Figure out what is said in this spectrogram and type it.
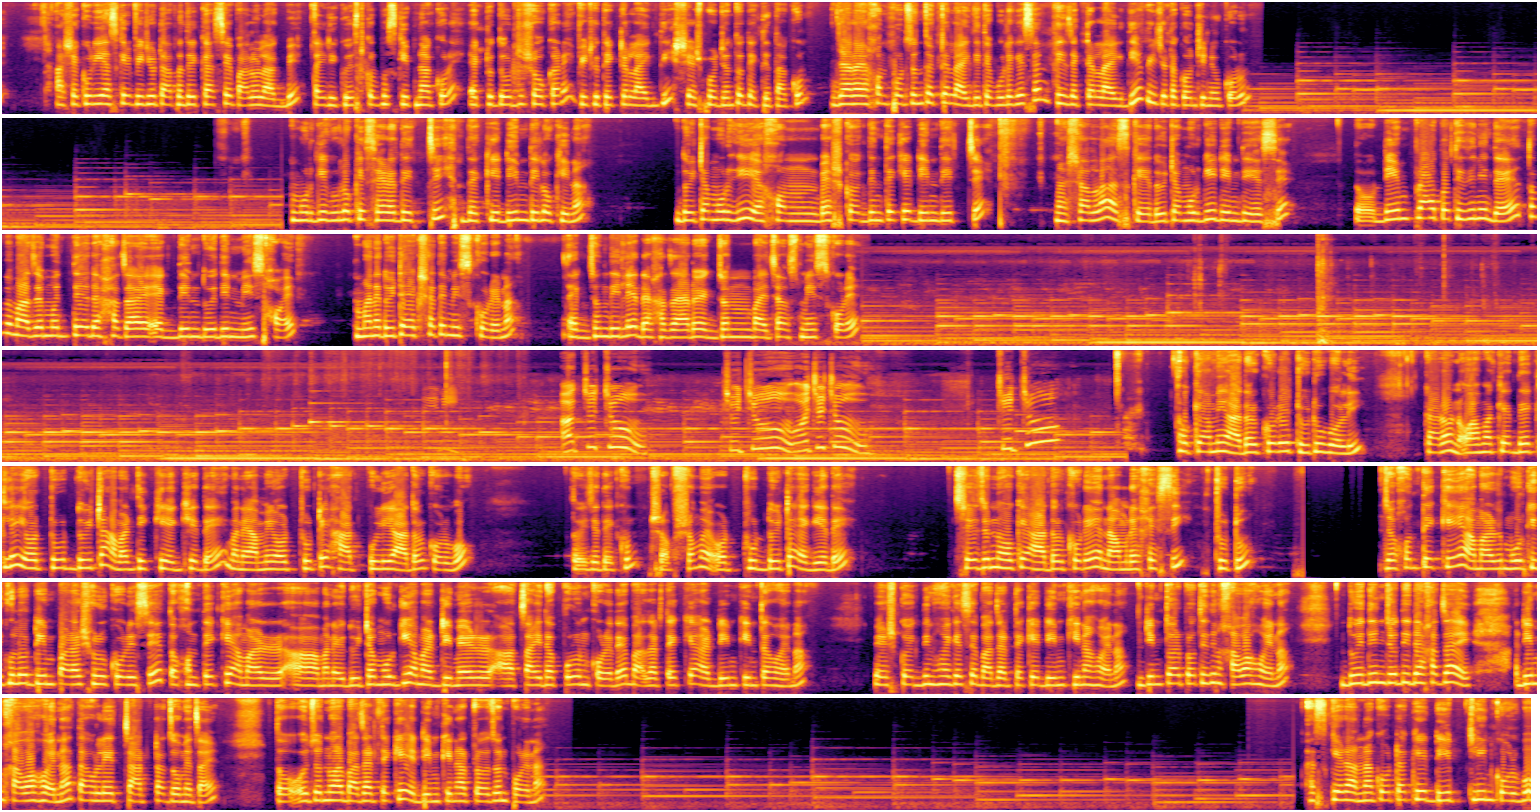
আশা করি আজকের ভিডিওটা আপনাদের কাছে ভালো লাগবে, তাই রিকোয়েস্ট করব স্কিপ না করে একটু ধৈর্য সহকারে ভিডিওতে একটা লাইক দিয়ে শেষ পর্যন্ত দেখতে থাকুন। যারা এখন পর্যন্ত একটা লাইক দিতে ভুলে গেছেন প্লিজ একটা লাইক দিয়ে ভিডিওটা কন্টিনিউ করুন। মুরগিগুলোকে ছেড়ে দিচ্ছি, দেখি ডিম দিল কিনা। দুইটা মুরগি এখন বেশ কয়েকদিন থেকে ডিম দিচ্ছে। মাশাল্লাহ আজকে দুইটা মুরগি ডিম দিয়েছে। তো ডিম প্রায় প্রতিদিনই দেয়, তবে মাঝে মধ্যে দেখা যায় একদিন, দুই দিন মিস হয়। মানে দুইটা একসাথে মিস করে না। একজন দিলে দেখা যায় আরও একজন বাই চান্স মিস করে। ও চুচু চুচু ও চুচু চুচু ওকে, আমি আদর করে টুটু বলি। কারণ ও আমাকে দেখলেই ওর টুট দুইটা আমার দিকে এগিয়ে দেয়। মানে আমি ওর টুটে হাত বুলিয়ে আদর করব। তো এই যে দেখুন, সব সময় ওর টুট দুইটা এগিয়ে দেয়। সেই জন্য ওকে আদর করে নাম রেখেছি টুটু। যখন থেকে আমার মুরগিগুলো ডিম পাড়া শুরু করেছে, তখন থেকে আমার মানে দুইটা মুরগি আমার ডিমের চাহিদা পূরণ করে দেয়। বাজার থেকে আর ডিম কিনতে হয় না। বেশ কয়েকদিন হয়ে গেছে বাজার থেকে ডিম কিনা হয় না। ডিম তো আর প্রতিদিন খাওয়া হয় না। দুই দিন যদি দেখা যায় ডিম খাওয়া হয় না, তাহলে চারটা জমে যায়। তো ওই জন্য আর বাজার থেকে ডিম কেনার প্রয়োজন পড়ে না। আজকে রান্নাঘরটাকে ডিপ ক্লিন করব।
